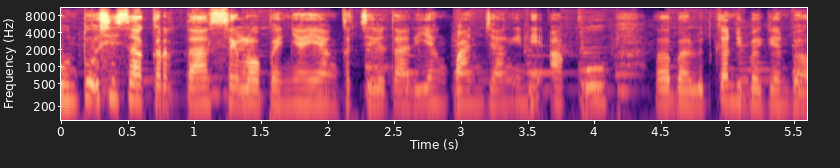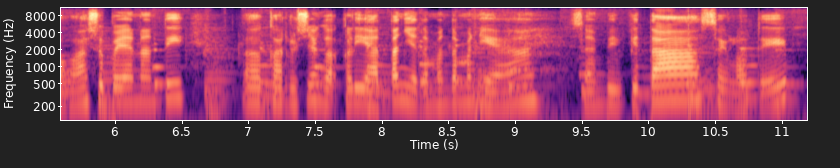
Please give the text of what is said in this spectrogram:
Untuk sisa kertas selopennya yang kecil tadi yang panjang ini aku e, balutkan di bagian bawah supaya nanti e, kardusnya nggak kelihatan ya teman-teman ya. Sambil kita selotip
